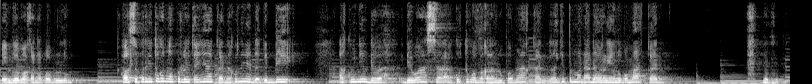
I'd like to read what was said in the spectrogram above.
Yang udah makan apa belum? Hal seperti itu kan nggak perlu ditanyakan. Aku ini udah gede. Aku ini udah dewasa. Aku tuh gak bakalan lupa makan. Lagi pun mana ada orang yang lupa makan.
